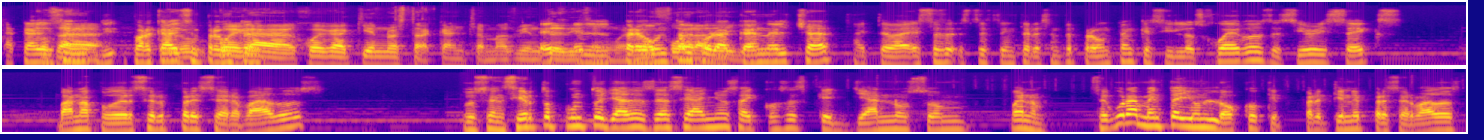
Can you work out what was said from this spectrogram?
Acá dicen, por acá dicen juega, juega, aquí en nuestra cancha, más bien te dicen. preguntan por acá en el chat, ahí te va, esto, esto, está interesante, preguntan que si los juegos de Series X van a poder ser preservados pues en cierto punto ya desde hace años hay cosas que ya no son, bueno, seguramente hay un loco que tiene preservados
